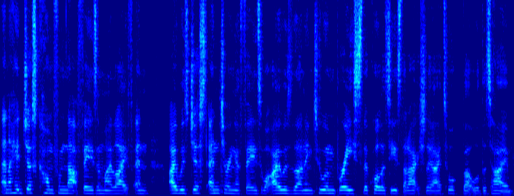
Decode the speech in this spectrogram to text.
And I had just come from that phase in my life, and I was just entering a phase where I was learning to embrace the qualities that actually I talk about all the time,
